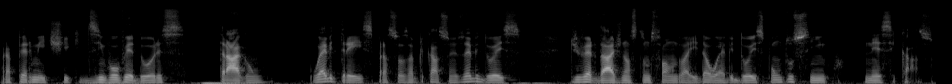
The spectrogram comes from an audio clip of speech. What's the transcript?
para permitir que desenvolvedores tragam Web3 para suas aplicações Web 2. De verdade, nós estamos falando aí da Web 2.5 nesse caso.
